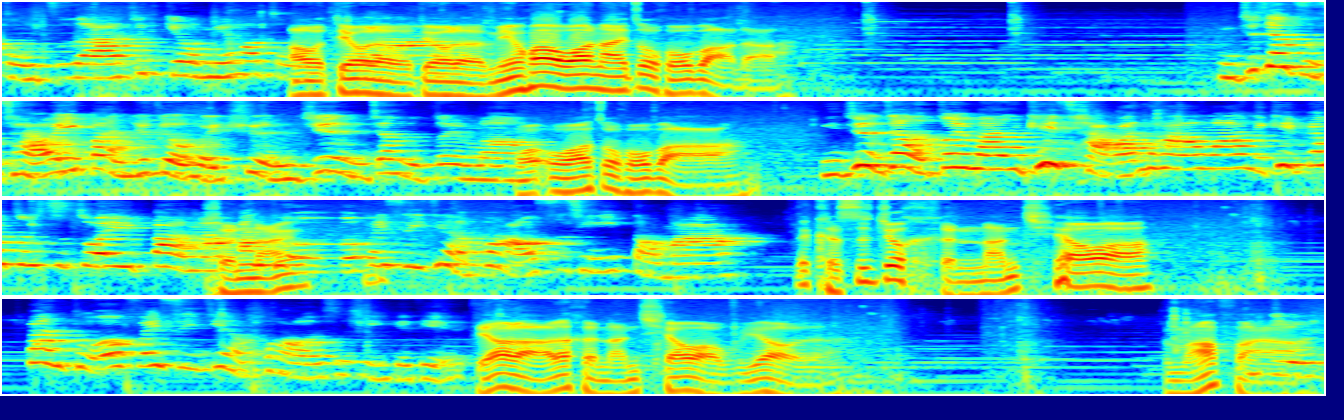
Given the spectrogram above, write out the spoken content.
种子啊，就给我棉花种子、啊。好，我丢了，我丢。了。棉花我要拿来做火把的啊、你就这样子踩到一半，你就给我回去了。你觉得你这样子对吗？我我要做火把啊。你觉得你这样子对吗？你可以踩完它吗？你可以不要做事做一半吗？很难半途而废是一件很不好的事情，你懂吗？那可是就很难敲啊！半途而废是一件很不好的事情，爹爹。不要啦，那很难敲啊，不要了，很麻烦啊。爹爹，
